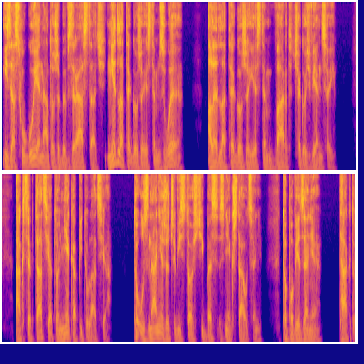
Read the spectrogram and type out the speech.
I zasługuję na to, żeby wzrastać, nie dlatego, że jestem zły, ale dlatego, że jestem wart czegoś więcej. Akceptacja to nie kapitulacja. To uznanie rzeczywistości bez zniekształceń. To powiedzenie, tak, to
